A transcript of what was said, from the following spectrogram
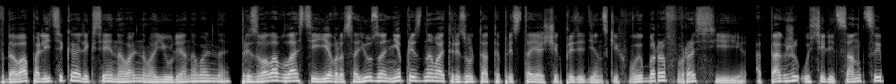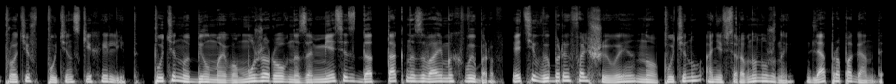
Вдова политика Алексея Навального Юлия Навальная призвала власти Евросоюза не признавать результаты предстоящих президентских выборов в России, а также усилить санкции против путинских элит. Путин убил моего мужа ровно за месяц до так называемых выборов. Эти выборы фальшивые, но Путину они все равно нужны для пропаганды.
